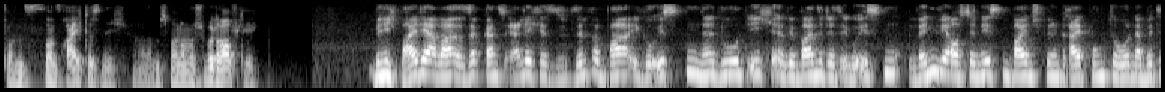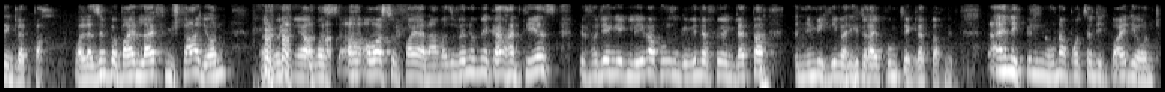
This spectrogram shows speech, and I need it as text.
Sonst, sonst reicht es nicht. Ja, da müssen wir nochmal Schippe drauflegen bin ich bei dir, aber ganz ehrlich, es sind wir ein paar Egoisten, ne? du und ich, äh, wir beiden sind jetzt Egoisten. Wenn wir aus den nächsten beiden Spielen drei Punkte holen, dann bitte in Gladbach. Weil da sind wir beiden live im Stadion dann möchten wir ja auch was, auch was zu feiern haben. Also wenn du mir garantierst, wir verlieren gegen Leverkusen und gewinnen dafür in Gladbach, dann nehme ich lieber die drei Punkte in Gladbach mit. Nein, ich bin hundertprozentig bei dir und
